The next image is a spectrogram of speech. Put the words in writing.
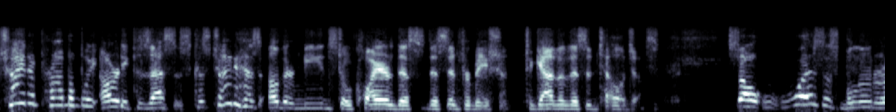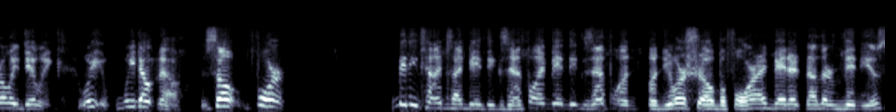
China probably already possesses because China has other means to acquire this this information, to gather this intelligence. So what is this balloon really doing? We we don't know. So for many times I made the example. I made the example on, on your show before. I made it in other venues.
